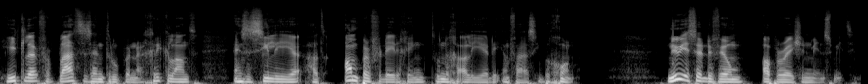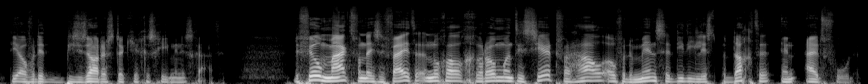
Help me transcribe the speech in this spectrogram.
Hitler verplaatste zijn troepen naar Griekenland en Sicilië had amper verdediging toen de geallieerde invasie begon. Nu is er de film Operation Mincemeat, die over dit bizarre stukje geschiedenis gaat. De film maakt van deze feiten een nogal geromantiseerd verhaal over de mensen die die list bedachten en uitvoerden.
